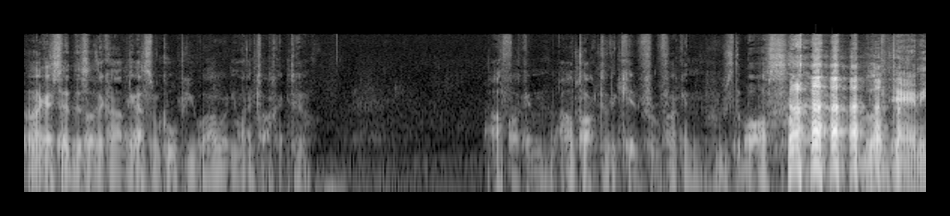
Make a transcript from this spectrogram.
And like I said, this other con, they got some cool people I wouldn't mind talking to. I'll fucking I'll talk to the kid from fucking Who's the Boss, little Danny,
